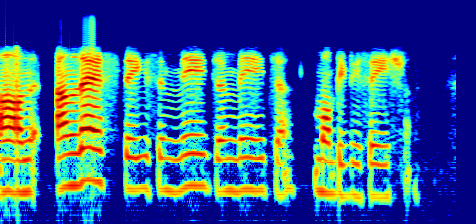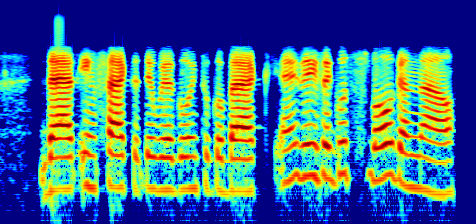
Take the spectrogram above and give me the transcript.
on unless there is a major, major mobilization. That in fact that we are going to go back and there is a good slogan now,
